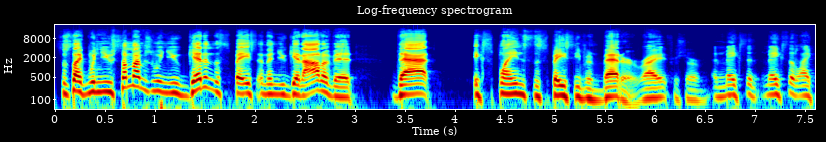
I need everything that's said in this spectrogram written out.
So it's like when you sometimes when you get in the space and then you get out of it, that explains the space even better, right? for sure. and makes it makes it like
